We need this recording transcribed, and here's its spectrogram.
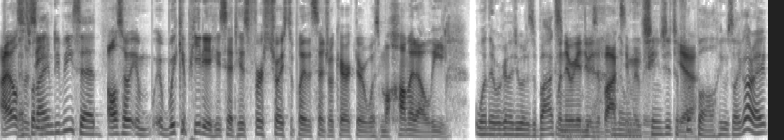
I also That's see what IMDb said also in in Wikipedia he said his first choice to play the central character was Muhammad Ali. when they were going to do it as a boxing When they were gonna do it as a Yeah. And then boxing when movie. They changed it to Yeah. football. He was like, all right,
